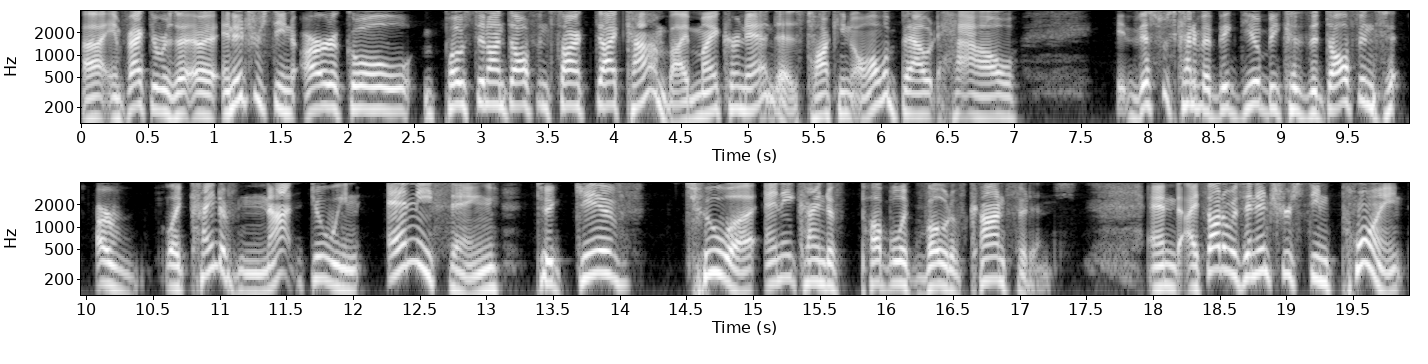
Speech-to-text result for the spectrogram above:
Uh, in fact, there was a, an interesting article posted on DolphinsTalk.com by Mike Hernandez talking all about how this was kind of a big deal because the Dolphins are like kind of not doing anything to give Tua any kind of public vote of confidence. And I thought it was an interesting point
